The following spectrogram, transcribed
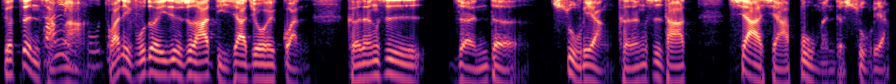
就正常啊。管理幅度的意思就是说，他底下就会管，可能是人的数量，可能是他下辖部门的数量，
